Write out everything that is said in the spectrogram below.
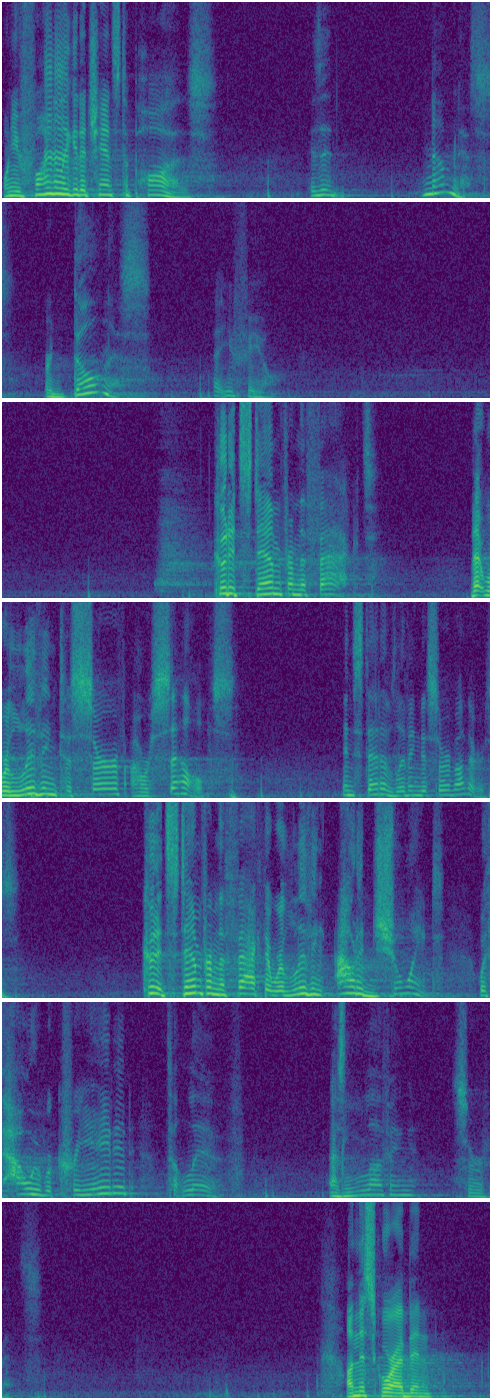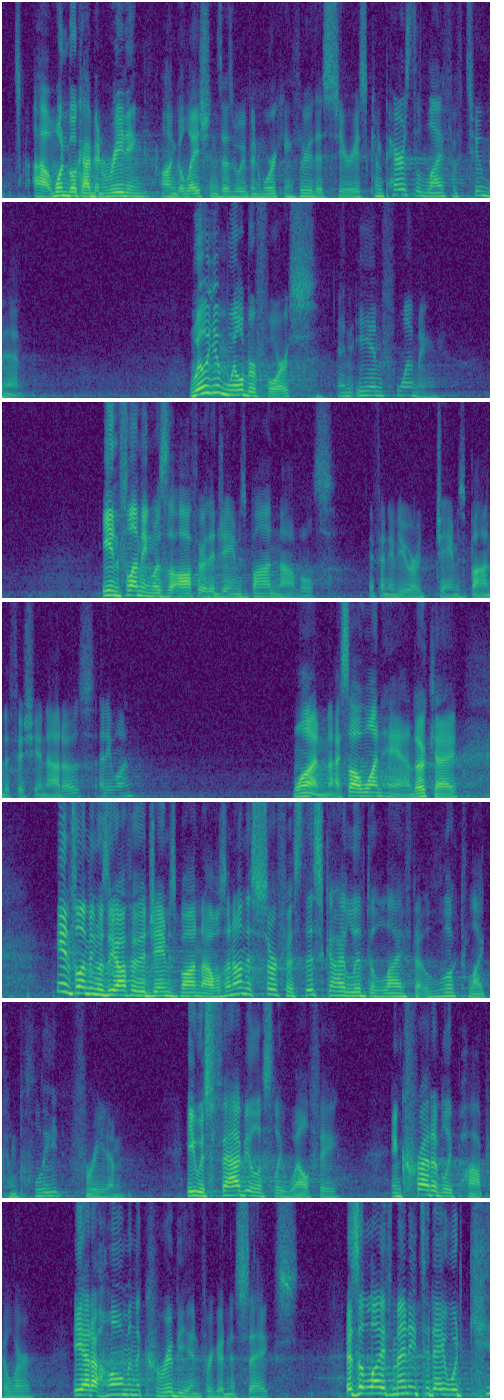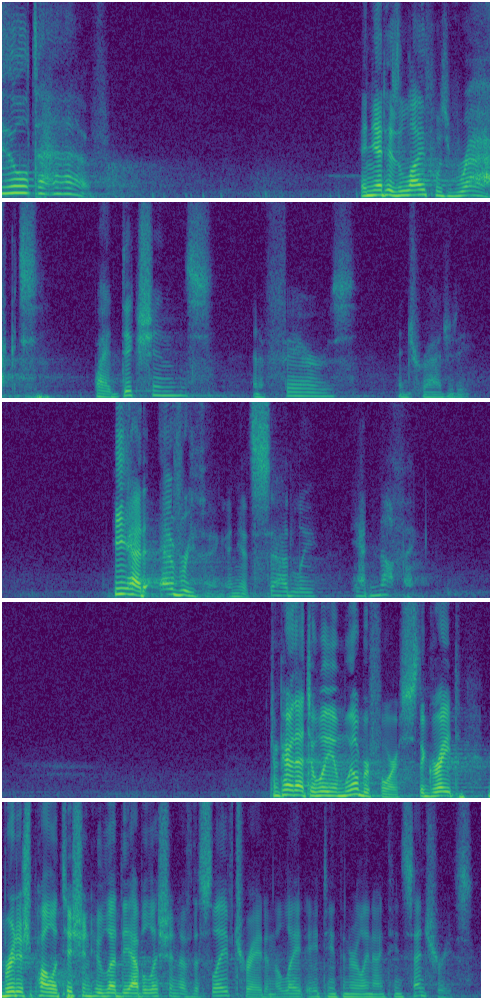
When you finally get a chance to pause, is it numbness or dullness that you feel? Could it stem from the fact that we're living to serve ourselves instead of living to serve others? Could it stem from the fact that we're living out of joint with how we were created to live as loving servants? On this score, I've been, uh, one book I've been reading on Galatians as we've been working through this series compares the life of two men William Wilberforce and Ian Fleming. Ian Fleming was the author of the James Bond novels. If any of you are James Bond aficionados, anyone? One. I saw one hand. Okay. Ian Fleming was the author of the James Bond novels, and on the surface, this guy lived a life that looked like complete freedom. He was fabulously wealthy, incredibly popular. He had a home in the Caribbean, for goodness sakes. It's a life many today would kill to have. And yet his life was racked by addictions and affairs and tragedy. He had everything, and yet sadly, he had nothing. Compare that to William Wilberforce, the great British politician who led the abolition of the slave trade in the late 18th and early 19th centuries.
